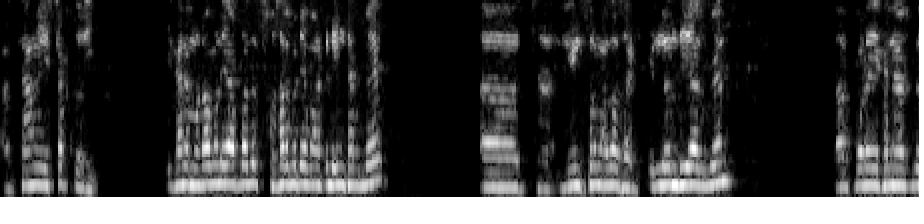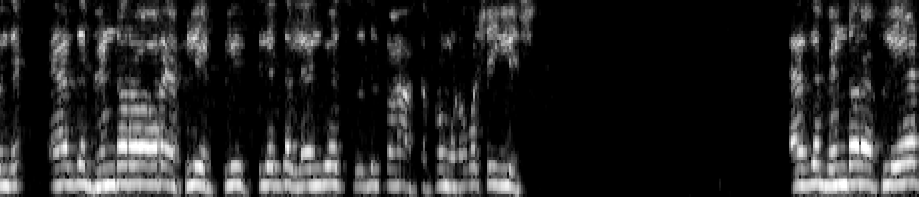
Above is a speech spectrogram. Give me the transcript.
আচ্ছা আমি স্টার্ট করি। এখানে মোটামুটি আপনাদের সোশ্যাল মিডিয়া মার্কেটিং থাকবে। আচ্ছা লিঙ্কস ফ্রম আদার সাইড এগুলো দিয়ে আসবেন। তারপরে এখানে আসবেন যে as a vendor or affiliate please select the language আচ্ছা প্রমোট অবশ্যই English as a vendor affiliate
